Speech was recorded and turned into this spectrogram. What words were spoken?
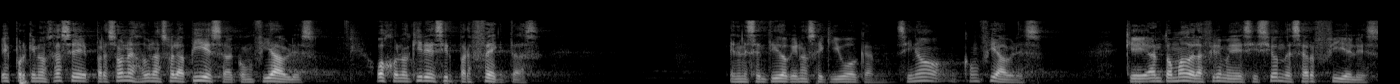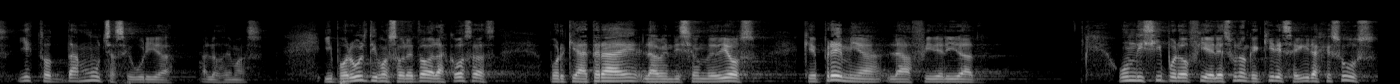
es porque nos hace personas de una sola pieza, confiables. Ojo, no quiere decir perfectas, en el sentido que no se equivocan, sino confiables, que han tomado la firme decisión de ser fieles. Y esto da mucha seguridad a los demás. Y por último, sobre todas las cosas, porque atrae la bendición de Dios, que premia la fidelidad. Un discípulo fiel es uno que quiere seguir a Jesús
